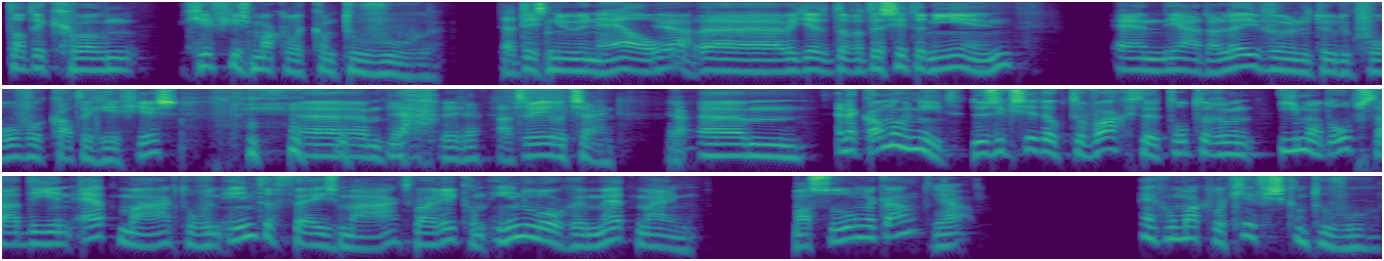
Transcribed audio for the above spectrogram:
dat ik gewoon gifjes makkelijk kan toevoegen. Dat is nu een hel. Ja. Eh, weet je, dat, dat zit er niet in. En ja, daar leven we natuurlijk voor, voor kattengifjes. Ehm, ja, zeker. laten we eerlijk zijn. Ja. Ehm, en dat kan nog niet. Dus ik zit ook te wachten tot er een, iemand opstaat die een app maakt of een interface maakt waar ik kan inloggen met mijn Mastodon-account. Ja. En gewoon makkelijk gifjes kan toevoegen.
